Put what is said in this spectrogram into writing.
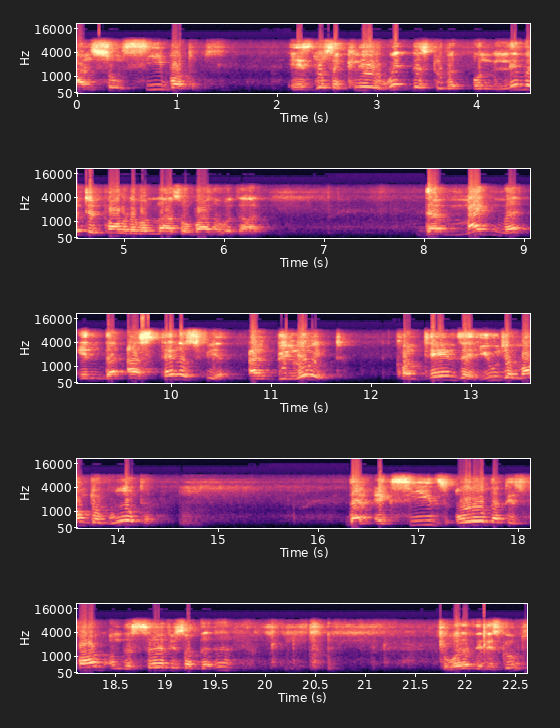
and some sea bottoms is thus a clear witness to the unlimited power of Allah subhanahu wa ta'ala. The magma in the asthenosphere and below it contains a huge amount of water that exceeds all that is found on the surface of the earth. so what have they discovered?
